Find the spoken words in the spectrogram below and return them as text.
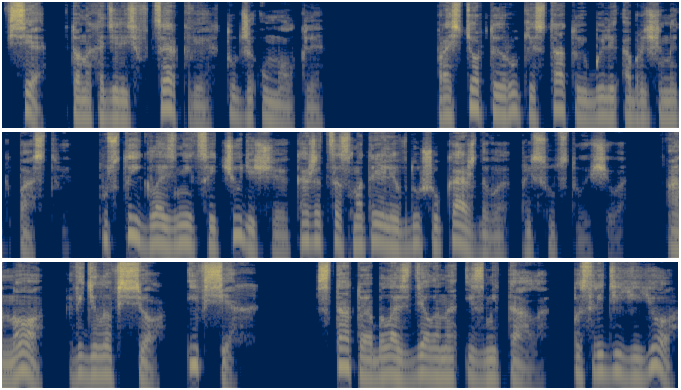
Все, кто находились в церкви, тут же умолкли. Простертые руки статуи были обращены к пастве. Пустые глазницы чудища, кажется, смотрели в душу каждого присутствующего. Оно видело все и всех. Статуя была сделана из металла. Посреди ее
